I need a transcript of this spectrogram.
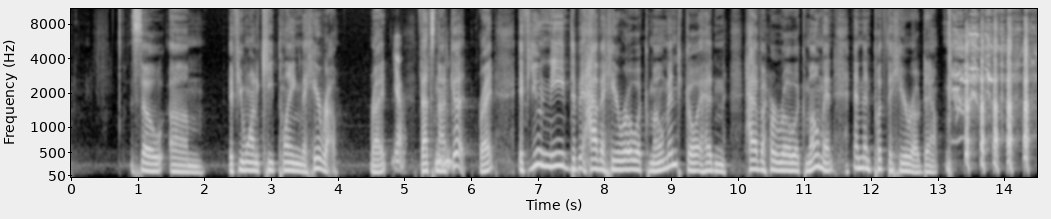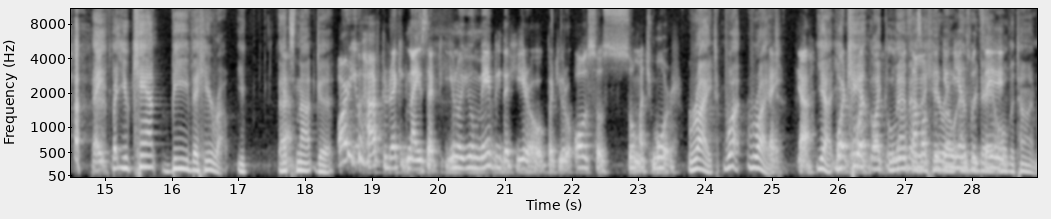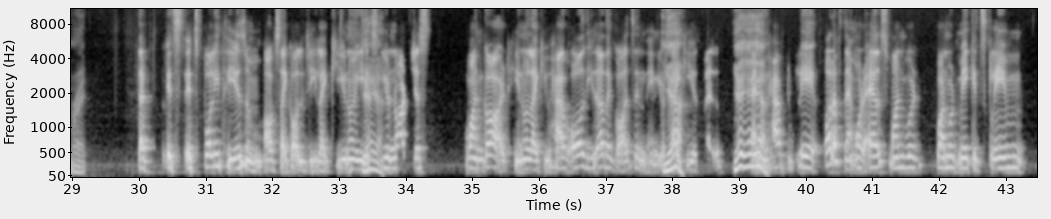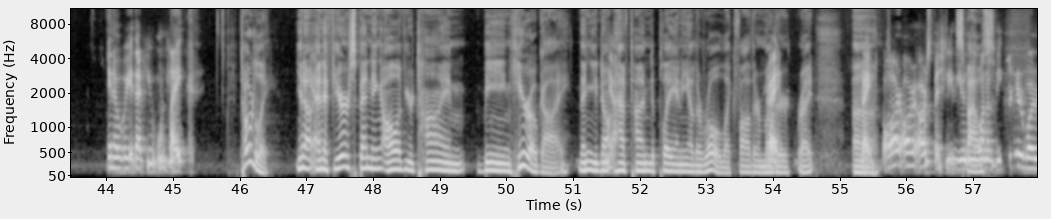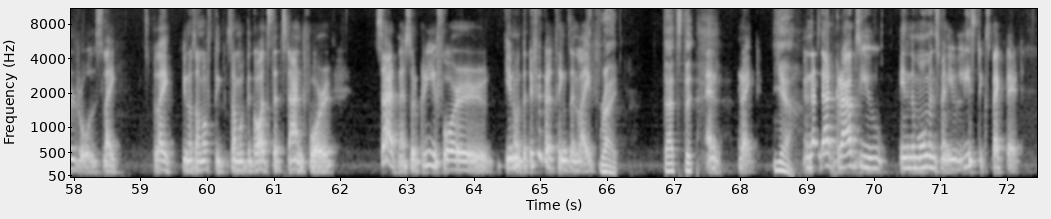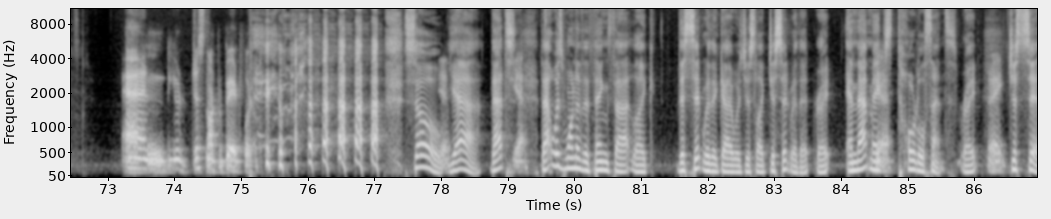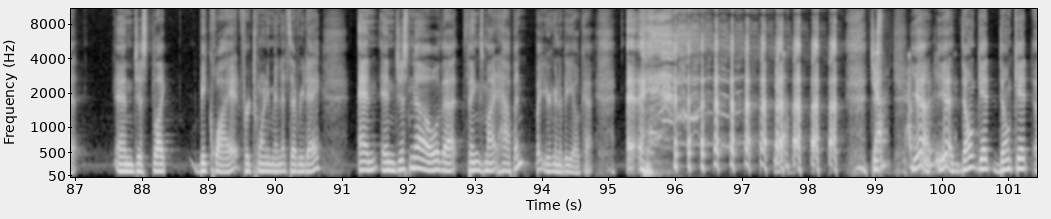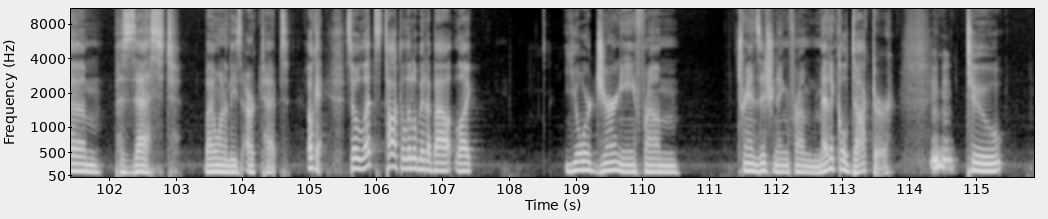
so um if you want to keep playing the hero, right? Yeah. That's not mm-hmm. good, right? If you need to have a heroic moment, go ahead and have a heroic moment and then put the hero down. Right. but you can't be the hero. You that's not good. or you have to recognize that you know you may be the hero, but you're also so much more. Right. What right. Right. Yeah. Yeah, you What- can't what- like what, you know, live as a hero every day say- all the time, right? That it's it's polytheism of psychology like you know it's, yeah. you're not just one god you know like you have all these other gods in, in your Yeah. psyche as well Yeah, yeah, and yeah. you have to play all of them or else one would one would make its claim in a way that you won't like Totally. You know, Yeah. and if you're spending all of your time being hero guy, then you don't Yeah. have time to play any other role like father, mother, right? Uh, right or, or or especially you know one of the underworld roles like like you know some of the some of the gods that stand for sadness or grief or you know the difficult things in life Right. That's the and right yeah. and that, that grabs you in the moments when you least expect it and you're just not prepared for it So yeah, Yeah. that's Yeah. that was one of the things that like this sit with it guy was just like just sit with it, right? And that makes Yeah. total sense, right? Right. Just sit and just like be quiet for 20 minutes every day. And and just know that things might happen, but you're going to be okay. just yeah, absolutely. yeah, don't get don't get um possessed by one of these archetypes. Okay. So let's talk a little bit about like your journey from transitioning from medical doctor Mm-hmm. to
